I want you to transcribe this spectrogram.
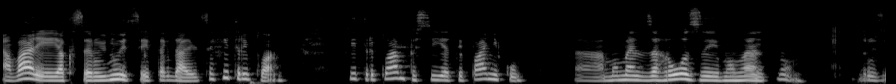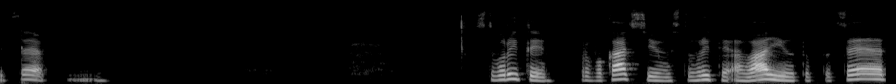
аварія, як все руйнується і так далі. Це хитрий план. Хитрий план посіяти паніку, е, момент загрози, момент, ну, друзі, це створити провокацію, створити аварію. Тобто, це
